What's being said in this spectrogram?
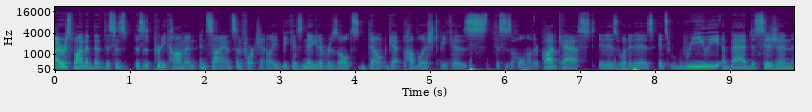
I responded that this is this is pretty common in science, unfortunately, because negative results don't get published because this is a whole nother podcast. It is what it is. It's really a bad decision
